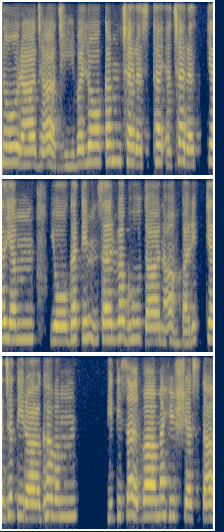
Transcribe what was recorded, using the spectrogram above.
नो राजा जीवलोकं चरस्थ, चरत्ययं। यो गतिं सर्वभूतानां परित्यजति राघवम्। इति सर्वा महिष्यस्ता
